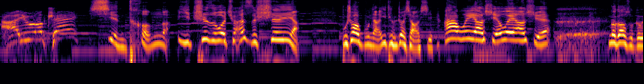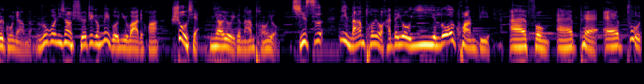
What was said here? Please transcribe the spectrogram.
Are you okay？心疼啊！一池子我全是肾呀！不少姑娘一听这消息啊，我也要学，我也要学。我告诉各位姑娘们，如果你想学这个美国女娃的话，首先你要有一个男朋友，其次你男朋友还得有一箩筐的 iPhone、iPad、Apple、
